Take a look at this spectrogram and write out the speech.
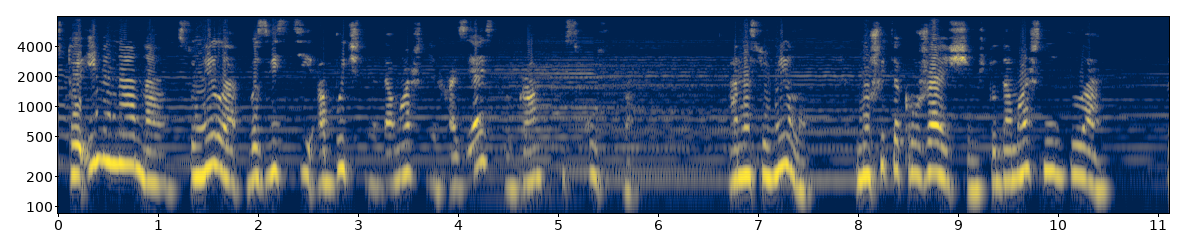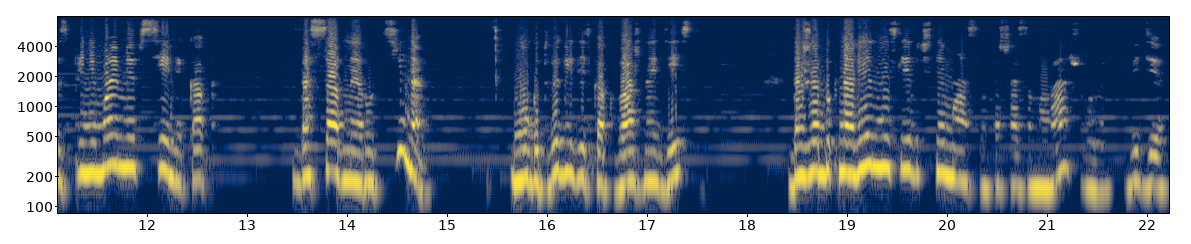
что именно она сумела возвести обычное домашнее хозяйство в ранг искусства. Она сумела внушить окружающим, что домашние дела – воспринимаемые всеми как досадная рутина, могут выглядеть как важное действие. Даже обыкновенное сливочное масло Таша замораживала в виде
